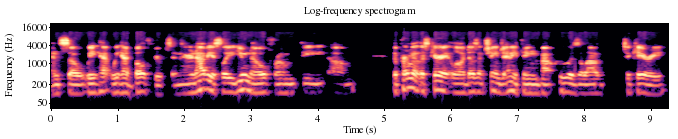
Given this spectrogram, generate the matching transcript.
And so we had we had both groups in there. And obviously, you know, from the um, the permitless carry law doesn't change anything about who is allowed to carry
